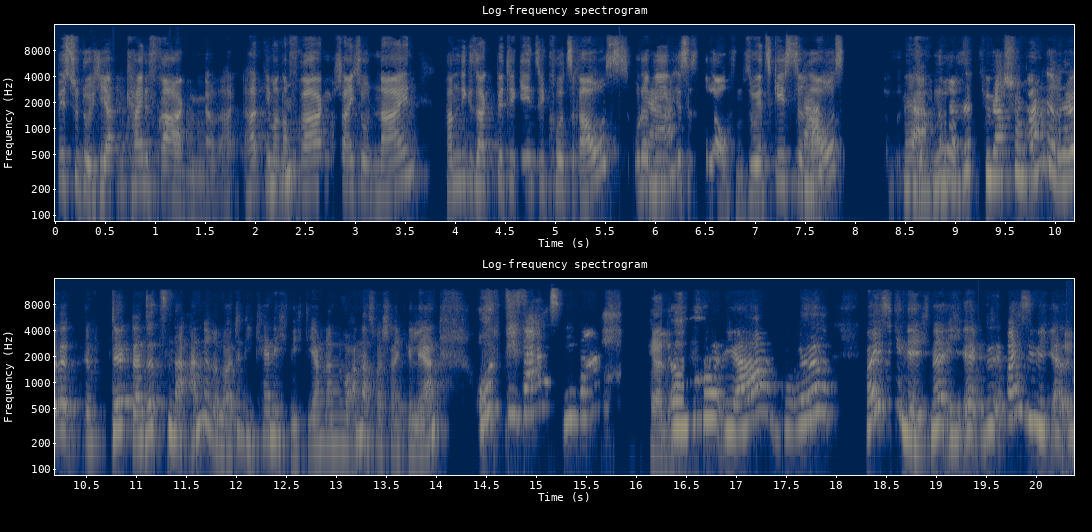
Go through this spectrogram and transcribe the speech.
bist du durch, die hatten keine Fragen mehr. Hat jemand mhm. noch Fragen? Wahrscheinlich so, nein. Haben die gesagt, bitte gehen Sie kurz raus oder ja. wie ist es gelaufen? So, jetzt gehst du raus. Ja, nur dann sitzen da schon andere, äh, Dirk, dann sitzen da andere Leute, die kenne ich nicht, die haben dann woanders wahrscheinlich gelernt. Und wie war's? Wie war's? Herrlich. Äh, ja, äh, weiß ich nicht, ne? Ich, äh, weiß ich nicht. Äh,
